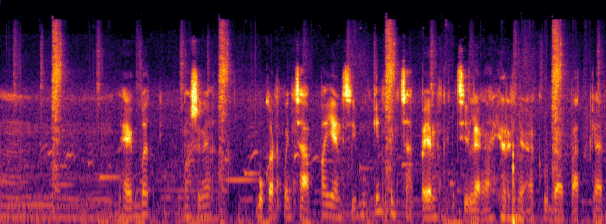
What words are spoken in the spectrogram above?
hmm, hebat. Maksudnya bukan pencapaian sih mungkin pencapaian kecil yang akhirnya aku dapatkan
